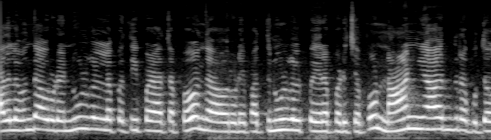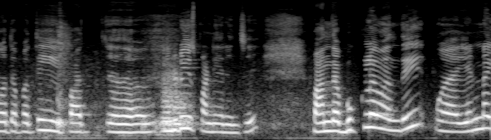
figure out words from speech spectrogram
அதில் வந்து அவருடைய நூல்களில் பற்றி பார்த்தப்போ அந்த அவருடைய பத்து நூல்கள் பேரை படித்தப்போ நான் யாருங்கிற புத்தகத்தை பற்றி பாத் இன்ட்ரடியூஸ் பண்ணியிருந்துச்சு. இப்போ அந்த புக்கில் வந்து என்ன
